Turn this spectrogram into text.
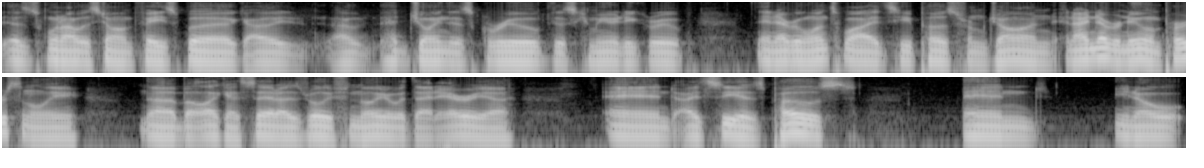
it was when I was still on Facebook. I I had joined this group, this community group, and every once in a while I'd see posts from John, and I never knew him personally, uh, but like I said, I was really familiar with that area, and I'd see his posts, and you know,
